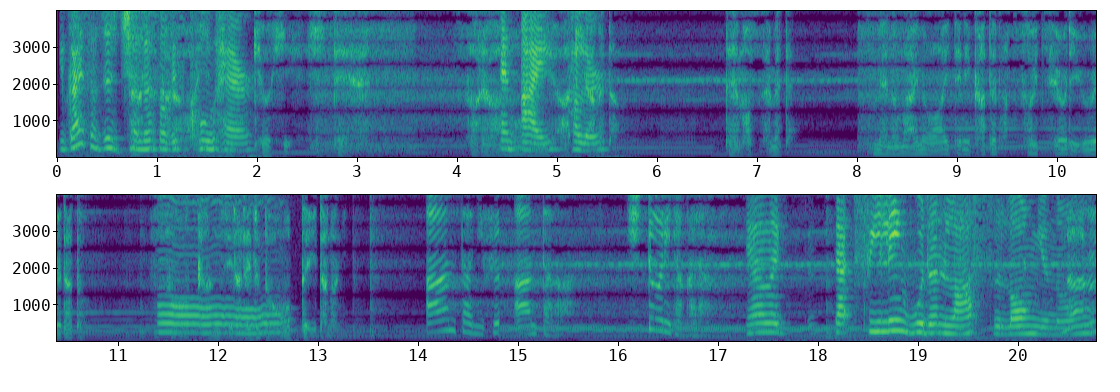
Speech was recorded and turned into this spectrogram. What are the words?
You guys are just jealous of his cool hair. それはもう諦めたでもせめて目の前の相手に勝てばそいつより上だとそう感じられると思っていたのにあんたにふあんたは一人だから Yeah, like that feeling wouldn't last long, you know.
